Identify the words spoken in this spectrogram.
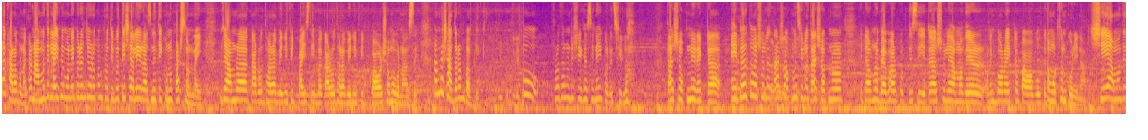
না খারাপ না। কারণ আমাদের লাইফে মনে করেন যে ওরকম প্রতিপত্তিশালী রাজনীতিক কোনো পার্সন নাই, যে আমরা কারও ধারা বেনিফিট পাইছি বা কারও ধারা বেনিফিট পাওয়ার সম্ভাবনা আছে। আমরা সাধারণ পাবলিক তো প্রধানমন্ত্রী শেখ হাসিনাই করেছিল। তার স্বপ্নের একটা, এটা তো আসলে তার স্বপ্ন ছিল, তার স্বপ্ন এটা আমরা ব্যবহার করতেছি, এটা আসলে আমাদের অনেক বড় একটা পাওয়া বলতে সমর্থন করি না। সে আমাদের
